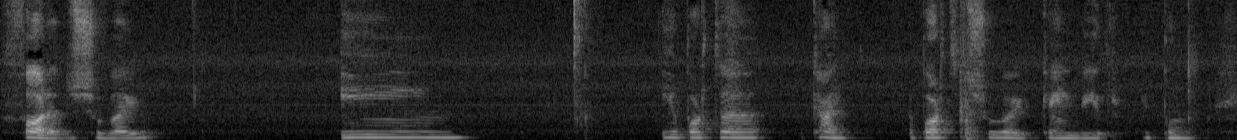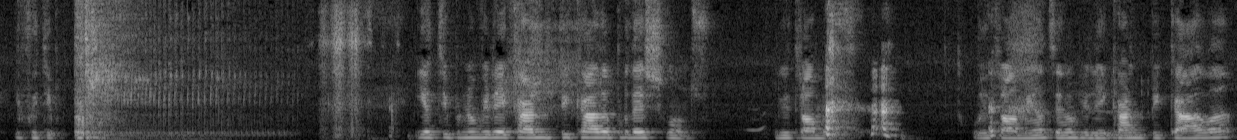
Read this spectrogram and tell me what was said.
fora do chuveiro e, e a porta cai, a porta do chuveiro cai em vidro e pum, e foi tipo... E eu tipo não virei carne picada por 10 segundos. Literalmente. Literalmente, eu não virei carne picada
